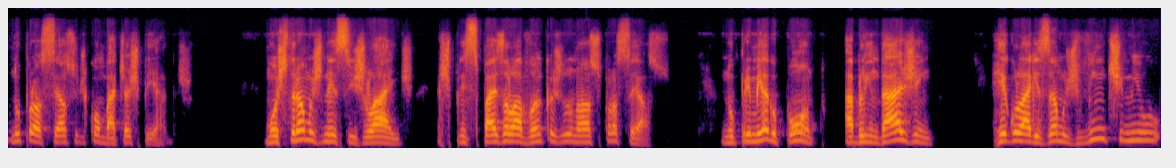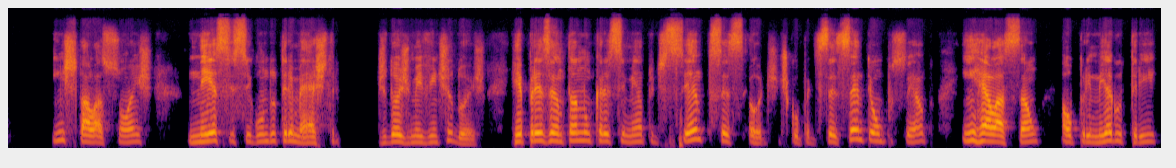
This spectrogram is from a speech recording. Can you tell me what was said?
no processo de combate às perdas. Mostramos nesse slide as principais alavancas do nosso processo. No primeiro ponto, a blindagem, regularizamos 20 mil instalações nesse segundo trimestre de 2022, representando um crescimento de, 160, oh, desculpa, de 61% em relação ao primeiro TRI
